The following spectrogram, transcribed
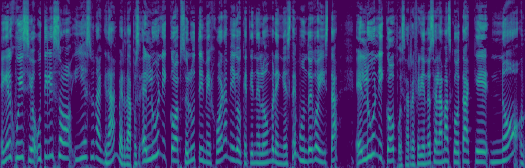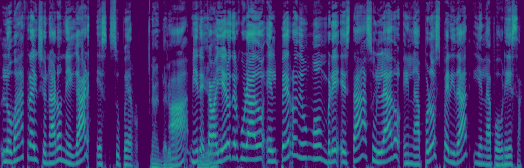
en el juicio utilizó, y es una gran verdad, pues el único, absoluto y mejor amigo que tiene el hombre en este mundo egoísta, el único, pues refiriéndose a la mascota, que no lo va a traicionar o negar es su perro. Ándale. Ah, mire, Mira. caballeros del jurado, el perro de un hombre está a su lado en la prosperidad y en la pobreza,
